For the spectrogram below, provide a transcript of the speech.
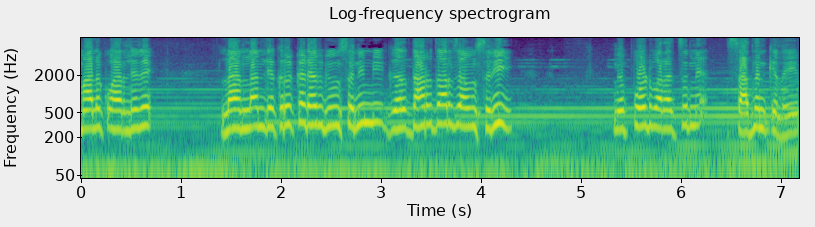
मालक वारलेले. लहान लहान लेकरं कड्यावर घेऊन सनी मी घर दारू दार जाऊन सनी मी पोट भरायचं मी साधन केलंय.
